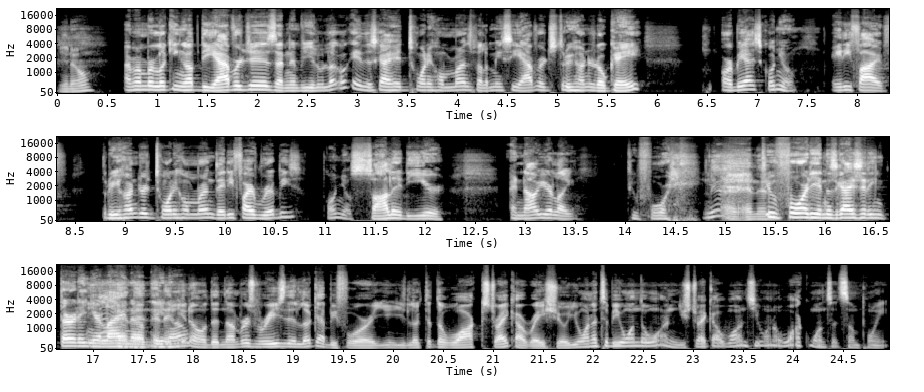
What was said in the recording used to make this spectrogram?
You know? I remember looking up the averages, and if you look, okay, this guy hit 20 home runs, but let me see average 300, okay. RBIs, coño, 85. 320 home runs, 85 ribbies, coño, solid year. And now you're like 240. Yeah, and then 240, and this guy's hitting third in your lineup, and then, and you, then, know? you know the numbers were easy to look at before. You, you looked at the walk strikeout ratio. You want it to be one to one. You strike out once, you want to walk once at some point.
